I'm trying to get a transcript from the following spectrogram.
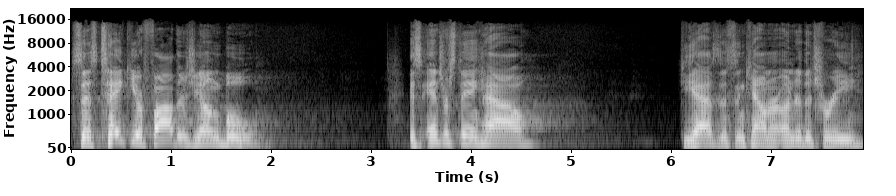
says, Take your father's young bull. It's interesting how he has this encounter under the tree.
